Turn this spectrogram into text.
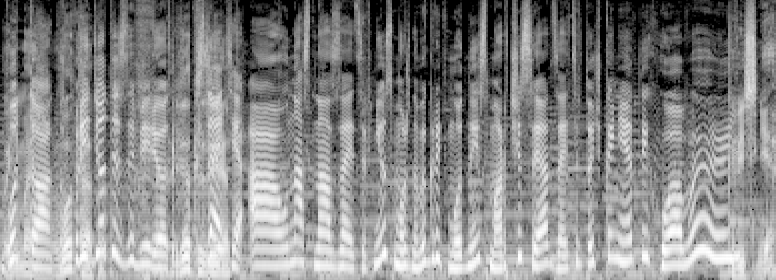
Вот Понимаешь? так вот. Придет вот. и заберет. Придет и Кстати, заберет. а у нас на Зайцев News можно выиграть модные смарт-часы от зайцев.нет и Huawei. К весне.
